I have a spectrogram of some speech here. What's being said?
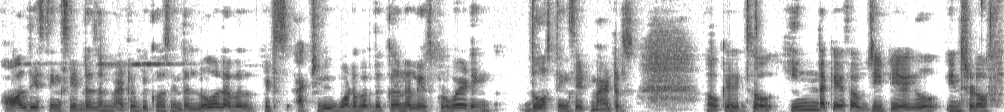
all these things it doesn't matter because in the low level it's actually whatever the kernel is providing those things it matters. Okay so in the case of gpio instead of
